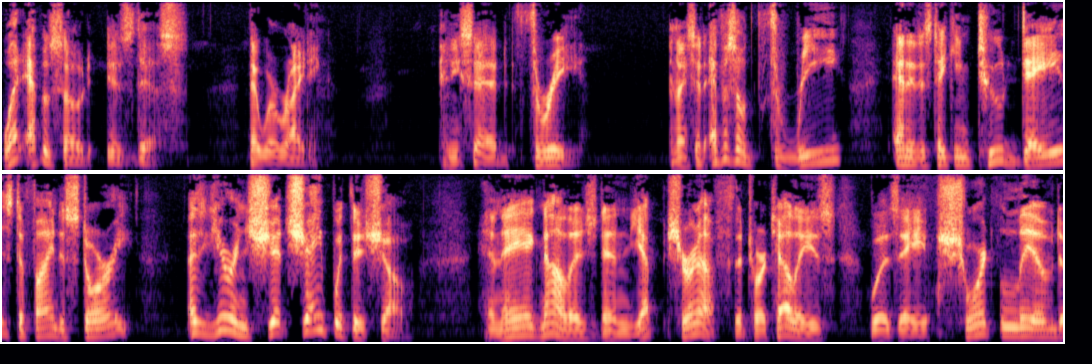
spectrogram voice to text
what episode is this that we're writing? And he said, three. And I said, episode three? And it is taking two days to find a story? I said, you're in shit shape with this show. And they acknowledged, and yep, sure enough, the Tortellis was a short lived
